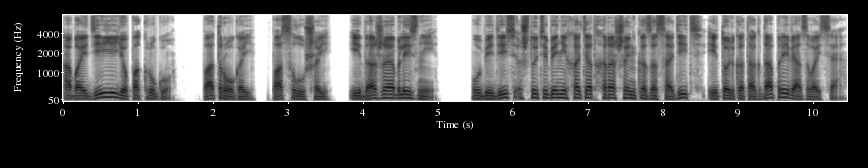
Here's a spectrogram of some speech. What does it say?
Обойди ее по кругу. Потрогай, послушай и даже облизни. Убедись, что тебе не хотят хорошенько засадить, и только тогда привязывайся.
